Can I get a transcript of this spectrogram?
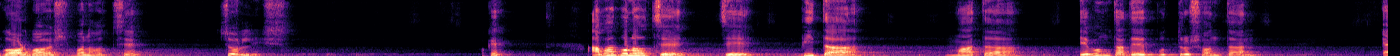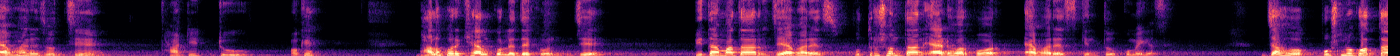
গড় বয়স বলা হচ্ছে চল্লিশ। ওকে? আবার বলা হচ্ছে যে পিতা, মাতা এবং তাদের পুত্র সন্তান অ্যাভারেজ হচ্ছে থার্টি টু ওকে? ভালো করে খেয়াল করলে দেখুন যে পিতামাতার যে অ্যাভারেজ পুত্র সন্তান অ্যাড হওয়ার পর অ্যাভারেজ কিন্তু কমে গেছে। যা হোক প্রশ্নকর্তা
